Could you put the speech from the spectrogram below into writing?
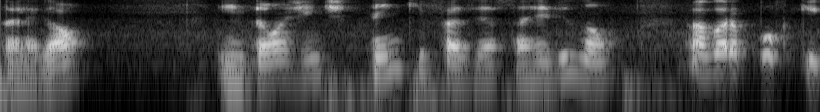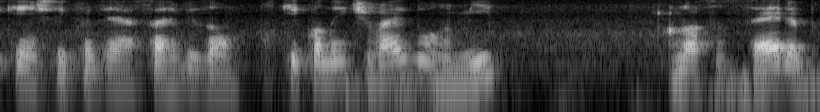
Tá legal? Então, a gente tem que fazer essa revisão. Agora, por que, que a gente tem que fazer essa revisão? Porque quando a gente vai dormir, o nosso cérebro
